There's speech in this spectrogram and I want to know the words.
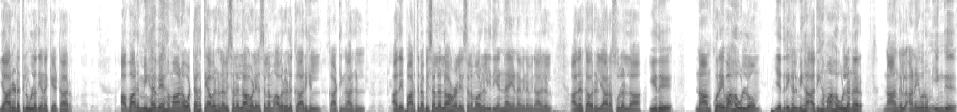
யாரிடத்தில் உள்ளது என கேட்டார். அவ்வாறு மிக வேகமான ஒட்டகத்தை அவர்கள் நபி ஸல்லல்லாஹு அலைஹி அவர்களுக்கு அருகில் காட்டினார்கள். அதை பார்த்து நபி ஸல்லல்லாஹு அலைவசலம் அவர்கள் இது என்ன? என வினவினார்கள். அதற்கு அவர்கள் யார் ரசூலல்லா இது நாம் குறைவாக உள்ளோம். எதிரிகள் மிக அதிகமாக உள்ளனர். நாங்கள் அனைவரும் இங்கு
